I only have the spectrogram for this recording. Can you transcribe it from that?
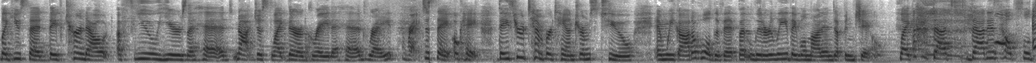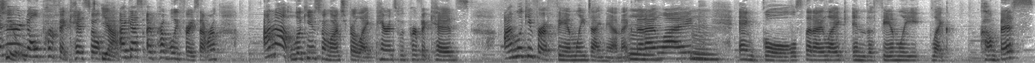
like you said, they've turned out a few years ahead, not just like they're a grade ahead, right? Right. To say, okay, they threw temper tantrums too, and we got a hold of it, but literally they will not end up in jail. Like that's that is helpful too. And there are no perfect kids, so Yeah. I guess I probably phrased that wrong. I'm not looking so much for like parents with perfect kids. I'm looking for a family dynamic that Mm. I like and goals that I like in the family like compass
